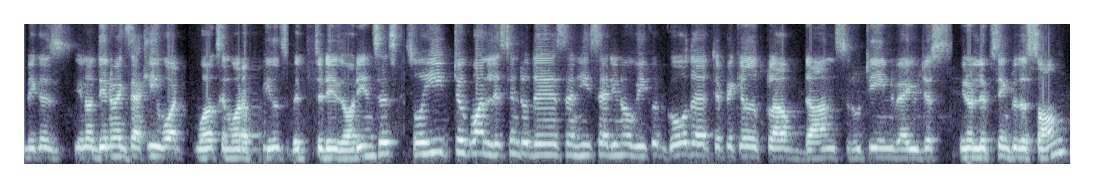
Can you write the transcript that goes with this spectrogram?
because, you know, they know exactly what works and what appeals with today's audiences. So he took one listen to this and he said, you know, we could go the typical club dance routine where you just, you know, lip sync to the song,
